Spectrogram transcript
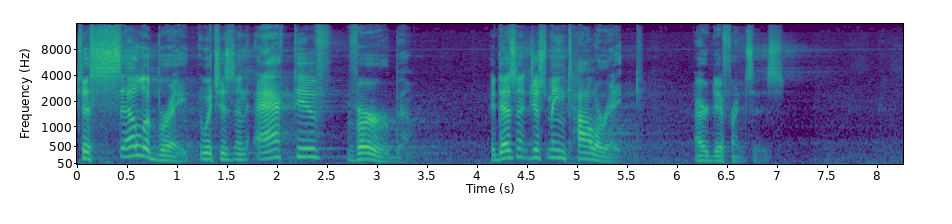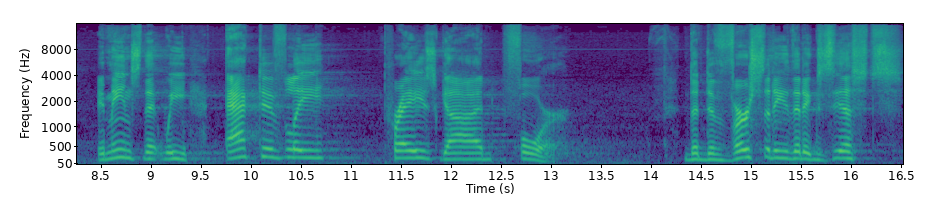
To celebrate, which is an active verb, it doesn't just mean tolerate our differences. It means that we actively praise God for the diversity that exists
